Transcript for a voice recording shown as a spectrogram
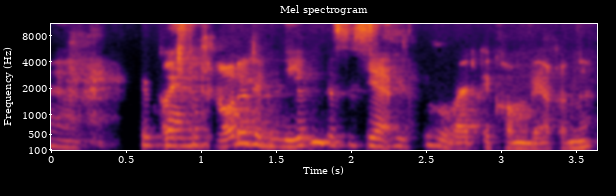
Ja. Aber ich vertraue dem Leben, dass es yeah. so weit gekommen wäre. Ne?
